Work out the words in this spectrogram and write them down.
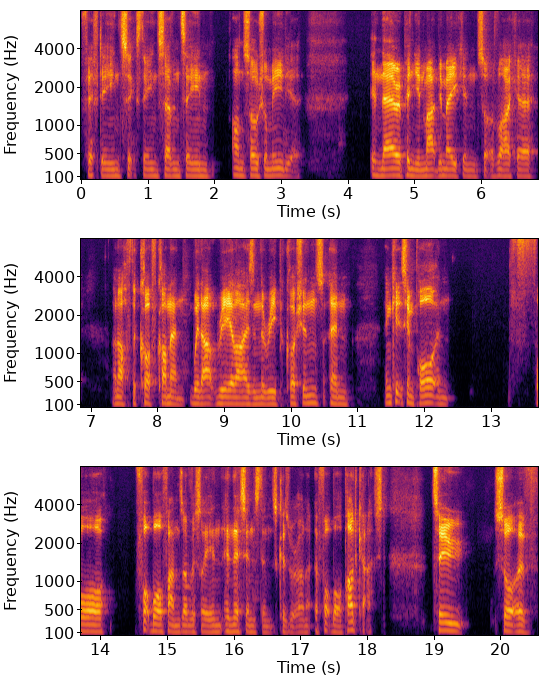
15, 16, 17 on social media, in their opinion, might be making sort of like a an off the cuff comment without realizing the repercussions. And I think it's important for football fans, obviously, in, in this instance, because we're on a football podcast, to sort of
